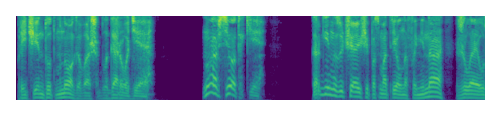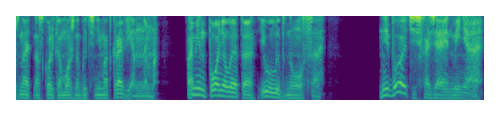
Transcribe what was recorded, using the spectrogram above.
«Причин тут много, ваше благородие». «Ну а все-таки...» Каргин изучающе посмотрел на Фомина, желая узнать, насколько можно быть с ним откровенным. Фомин понял это и улыбнулся. «Не бойтесь, хозяин, меня.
